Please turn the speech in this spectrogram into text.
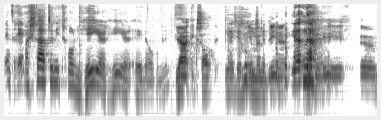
en terecht. Maar staat er niet gewoon heer, heer, één ogenblik? Ja, ik zal Jij zei in mijn dingen. Ja, nou, Nee, ehm,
